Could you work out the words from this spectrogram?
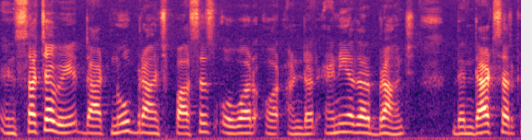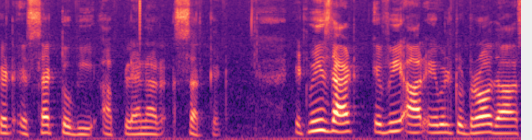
in such a way that no branch passes over or under any other branch, then that circuit is said to be a planar circuit. It means that if we are able to draw the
